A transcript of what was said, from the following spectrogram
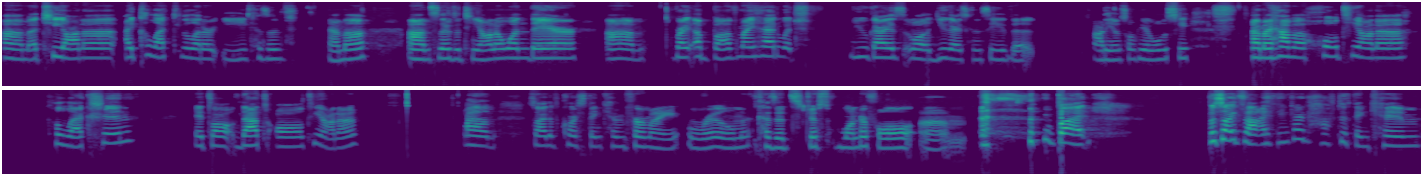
um, a Tiana. I collect the letter E because of Emma. Um, so there's a Tiana one there. Um, right above my head, which you guys, well, you guys can see the audience won't be able to see. Um, I have a whole Tiana collection. It's all that's all Tiana. Um, so I'd of course thank him for my room because it's just wonderful. Um, but besides that, I think I'd have to thank him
